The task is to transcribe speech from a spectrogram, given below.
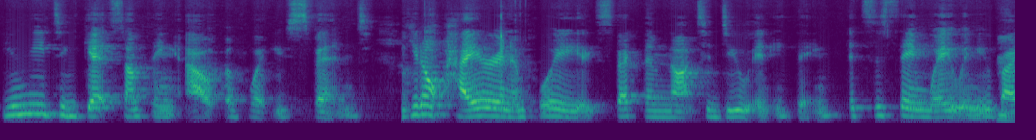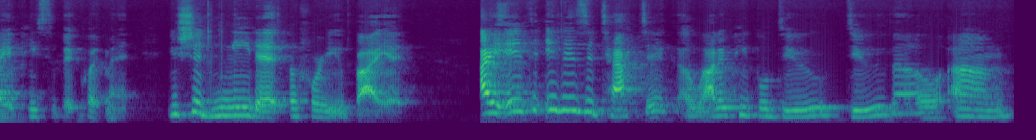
You need to get something out of what you spend. You don't hire an employee, expect them not to do anything. It's the same way when you buy a piece of equipment. You should need it before you buy it. I, it, it is a tactic. A lot of people do do though. Um,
